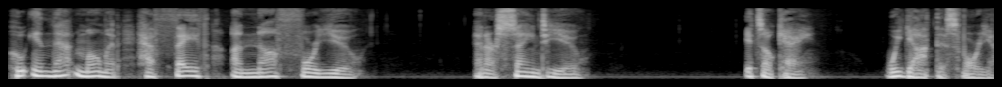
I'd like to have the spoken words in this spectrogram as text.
who, in that moment, have faith enough for you and are saying to you, It's okay. We got this for you.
